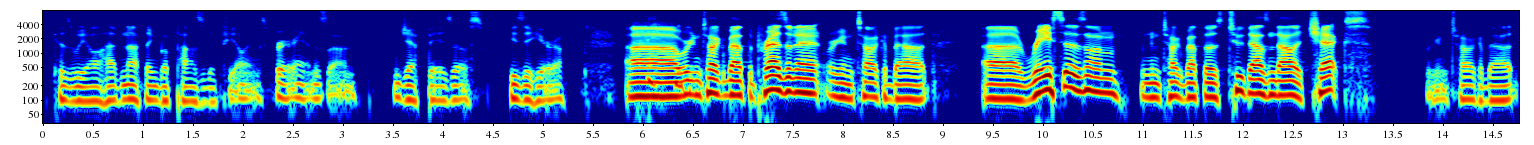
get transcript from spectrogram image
because we all have nothing but positive feelings for Amazon and Jeff Bezos. He's a hero. Uh, we're going to talk about the president. We're going to talk about uh, racism. We're going to talk about those two thousand dollar checks. We're going to talk about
